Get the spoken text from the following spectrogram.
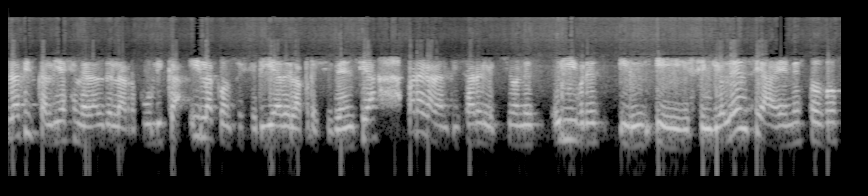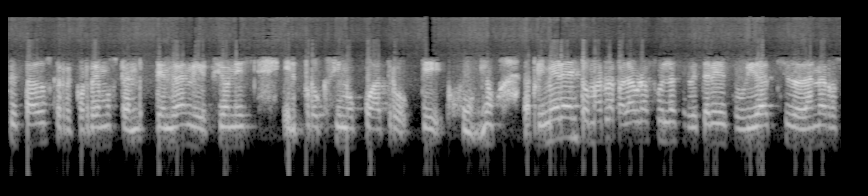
la Fiscalía General de la República y la Consejería de la Presidencia para garantizar elecciones libres y, sin violencia en estos dos estados que recordemos tendrán elecciones el próximo 4 de junio. La primera en tomar la palabra fue la secretaria de Seguridad Ciudadana Rosa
